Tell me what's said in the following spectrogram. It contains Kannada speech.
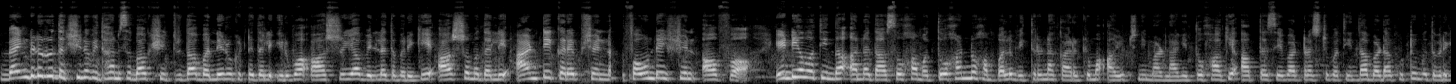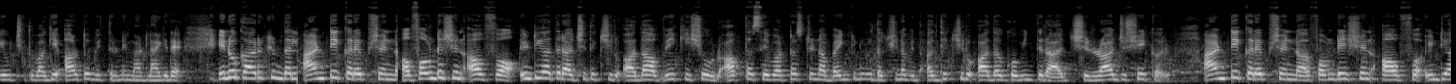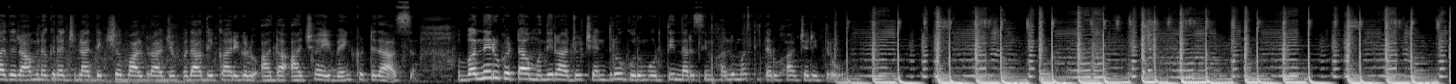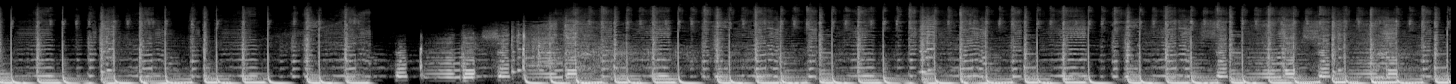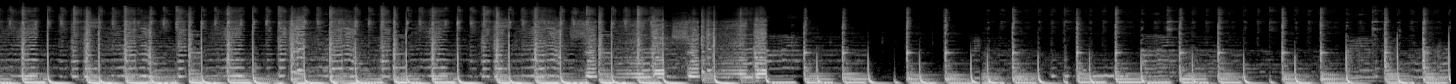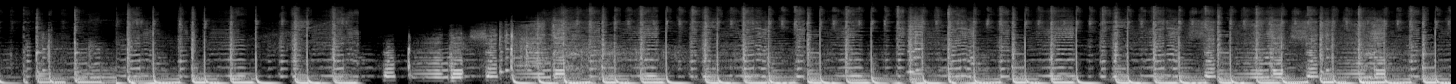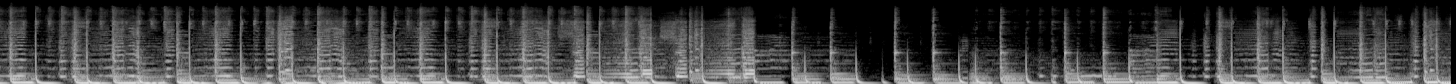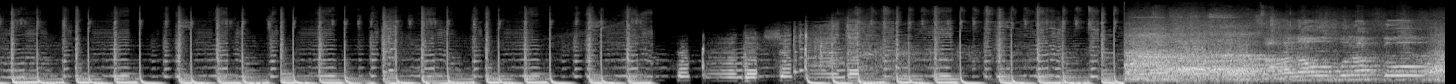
ಬೆಂಗಳೂರು ದಕ್ಷಿಣ ವಿಧಾನಸಭಾ ಕ್ಷೇತ್ರದ ಬನ್ನೇರುಘಟ್ಟದಲ್ಲಿ ಇರುವ ಆಶ್ರಯವಿಲ್ಲದವರಿಗೆ ಆಶ್ರಮದಲ್ಲಿ anti corruption foundation of India ವತಿಯಿಂದ ಅನ್ನದಾಸೋಹ ಮತ್ತು ಹಣ್ಣು ಹಂಪಲು ವಿತರಣಾ ಕಾರ್ಯಕ್ರಮ ಆಯೋಜನೆ ಮಾಡಲಾಗಿತ್ತು. ಹಾಗೆ ಆಪ್ತ ಸೇವಾ ಟ್ರಸ್ಟ್ ವತಿಯಿಂದ ಬಡ ಕುಟುಂಬದವರಿಗೆ ಉಚಿತವಾಗಿ ಆಟೋ ವಿತರಣೆ ಮಾಡಲಾಗಿದೆ. ಇನ್ನು ಕಾರ್ಯಕ್ರಮದಲ್ಲಿ ಆಂಟಿ ಕರಪ್ಷನ್ ಫೌಂಡೇಶನ್ ಆಫ್ ಇಂಡಿಯಾದ ರಾಜ್ಯಾಧ್ಯಕ್ಷರು ಆದ ವಿ ಕಿಶೋರ್, ಆಪ್ತ ಸೇವಾ ಟ್ರಸ್ಟ್ನ ಬೆಂಗಳೂರು ದಕ್ಷಿಣ ಅಧ್ಯಕ್ಷರು ಆದ Govindaraj, Rajashekar anti corruption foundation of ಇಂಡಿಯಾದ ರಾಮನಗರ ಜಿಲ್ಲಾಧ್ಯಕ್ಷ ಬಾಲರಾಜು ಪದಾಧಿಕಾರಿಗಳು ಆದ ಅಜಯ್ ವೆಂಕಟದಾಸ್. ಬನ್ನೇರುಘಟ್ಟ ಮುನಿರಾಜು ಚಂದ್ರು ಗುರುಮೂರ್ತಿ ನರಸಿಂಹಲು ಮತ್ತಿತರರು ಹಾಜರಿದ್ದರು. up, though.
